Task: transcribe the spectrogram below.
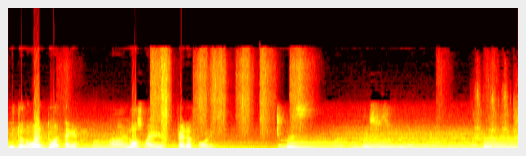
Need to know when to attack. And, uh, I lost my feather falling. So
